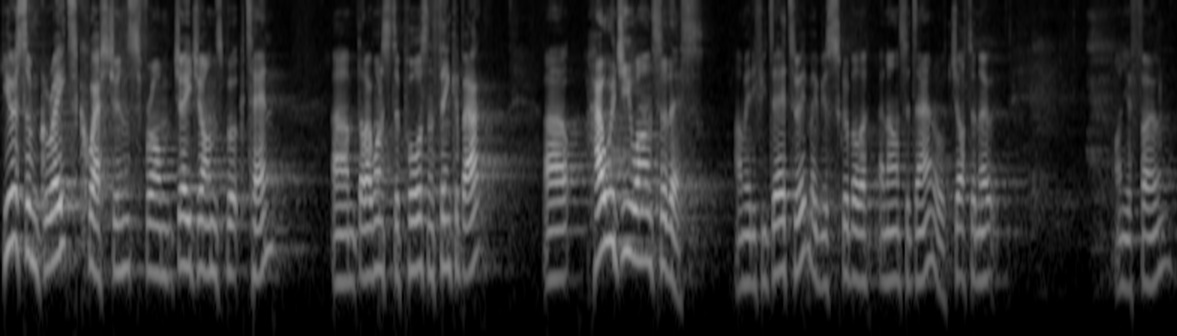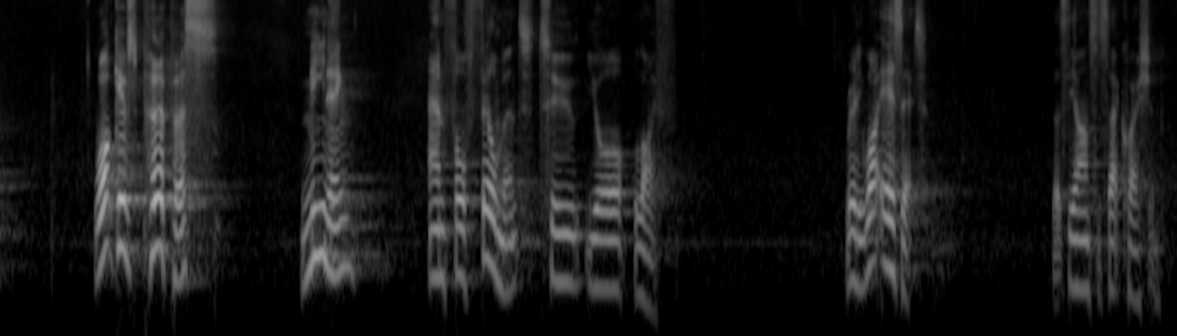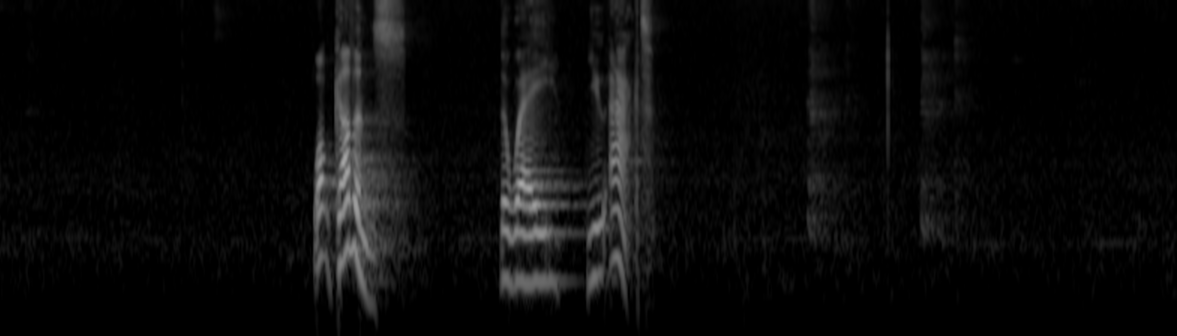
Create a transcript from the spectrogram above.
Here are some great questions from J. John's book 10 um, that I want us to pause and think about. Uh, how would you answer this? I mean, if you dare to it, maybe you'll scribble a, an answer down or jot a note on your phone. What gives purpose, meaning, and fulfillment to your life? Really, what is it that's the answer to that question? What governs the way you act?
